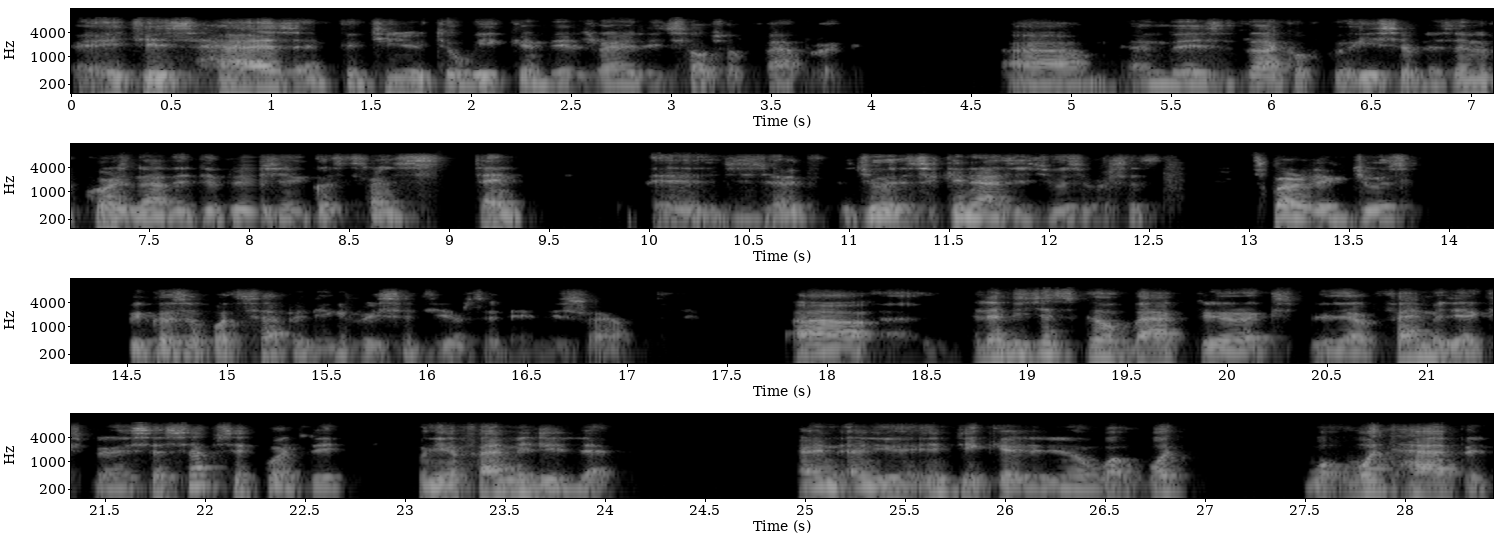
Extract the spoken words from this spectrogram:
it is has and continue to weaken the Israeli social fabric. Um, and there's lack of cohesiveness. And of course, now the division goes transcend uh, Jews, Ashkenazi Jews versus Sephardic Jews because of what's happening in recent years in, in Israel. Uh, let me just go back to your, ex- your family experience. So subsequently, when your family left, and and you indicated, you know, what what what what happened?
